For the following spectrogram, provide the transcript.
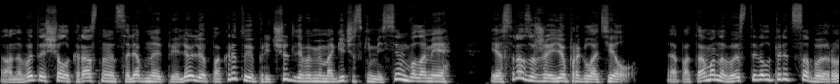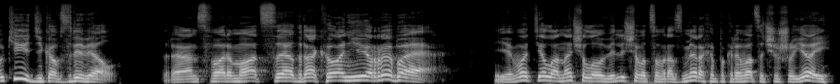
Он вытащил красную целебную пилюлю, покрытую причудливыми магическими символами, и сразу же её проглотил. А потом он выставил перед собой руки и дико взревел. «Трансформация драконьей рыбы!» Его тело начало увеличиваться в размерах и покрываться чешуей.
